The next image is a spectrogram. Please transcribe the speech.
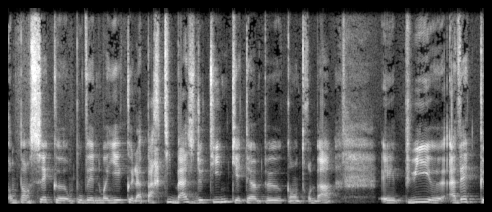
on, pensait qu'on pouvait noyer que la partie basse de Tignes, qui était un peu contrebas, et puis euh, avec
